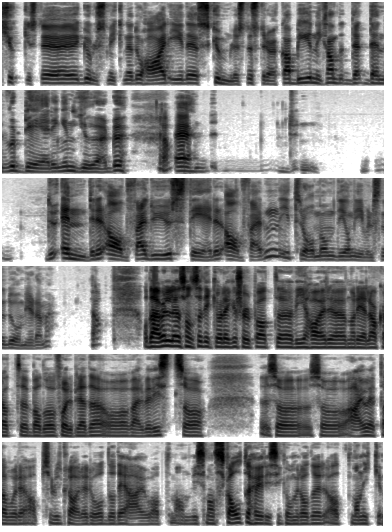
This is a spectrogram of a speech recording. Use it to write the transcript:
tjukkeste gullsmykkene du har i det skumleste strøket av byen. Den, den, vurderingen gjør du. Ja. Eh, du, du endrer atferd, du justerer atferden i tråd med om de omgivelsene du omgir deg med. Ja, og Det er vel sånn sett ikke å legge skjul på at eh, vi har, eh, når det gjelder akkurat både å forberede og være bevisst, så så, så, er jo et av våre absolutt klare råd, og det er jo at man, hvis man skal til høyrisikoområder, at man ikke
